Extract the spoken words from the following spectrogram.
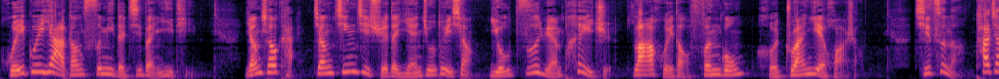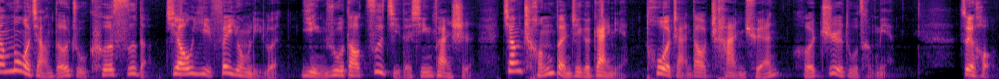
回归亚当·斯密的基本议题，杨小凯将经济学的研究对象由资源配置拉回到分工和专业化上。其次呢，他将诺奖得主科斯的交易费用理论引入到自己的新范式，将成本这个概念拓展到产权和制度层面。最后，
